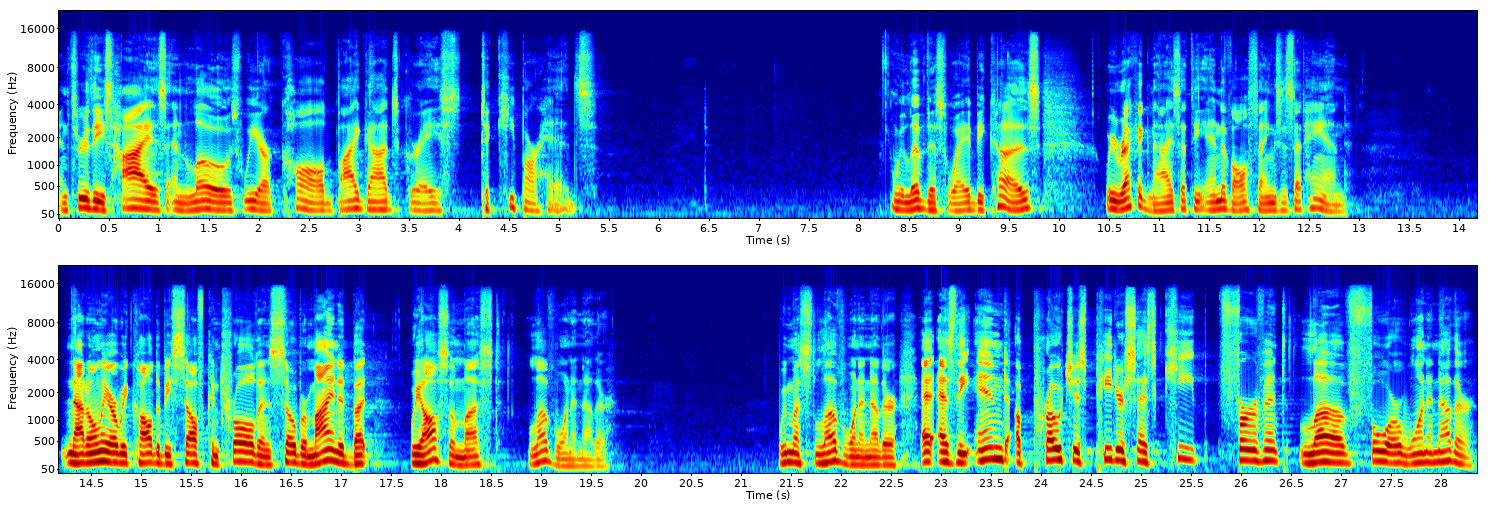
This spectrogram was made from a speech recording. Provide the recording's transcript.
And through these highs and lows, we are called by God's grace to keep our heads. We live this way because we recognize that the end of all things is at hand. Not only are we called to be self controlled and sober minded, but we also must love one another. We must love one another. As the end approaches, Peter says, keep fervent love for one another.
